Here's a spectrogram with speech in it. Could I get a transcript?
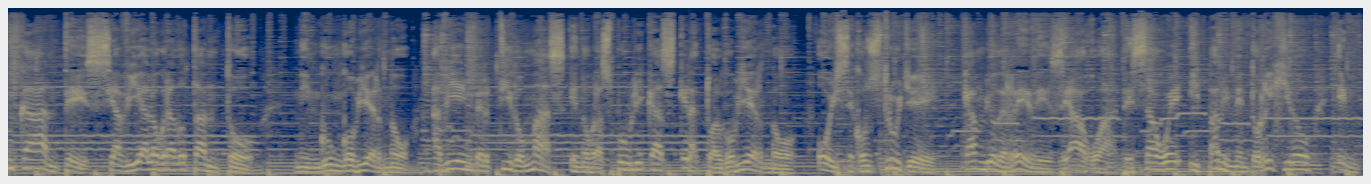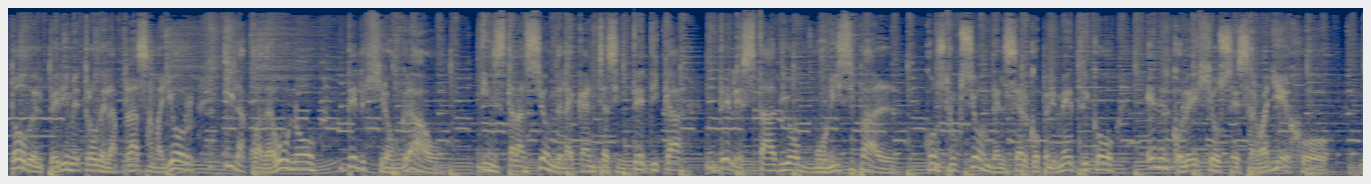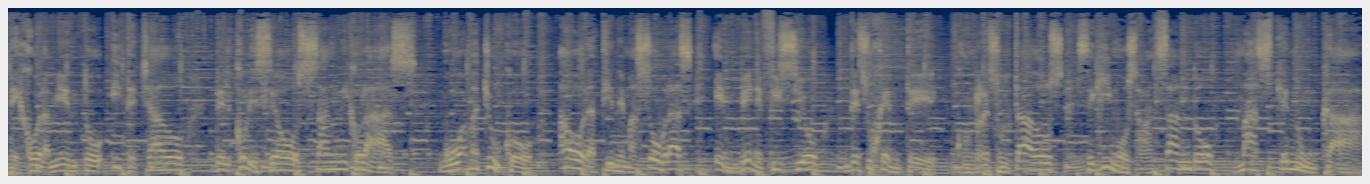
Nunca antes se había logrado tanto. Ningún gobierno había invertido más en obras públicas que el actual gobierno. Hoy se construye cambio de redes de agua, desagüe y pavimento rígido en todo el perímetro de la Plaza Mayor y la cuadra 1 del Girón Grau. Instalación de la cancha sintética del Estadio Municipal. Construcción del cerco perimétrico en el Colegio César Vallejo. Mejoramiento y techado del Coliseo San Nicolás. Guamachuco ahora tiene más obras en beneficio de su gente. Con resultados seguimos avanzando más que nunca.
